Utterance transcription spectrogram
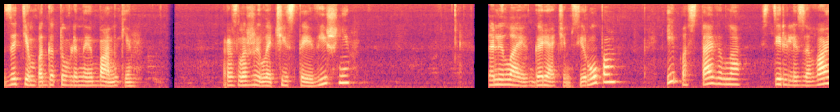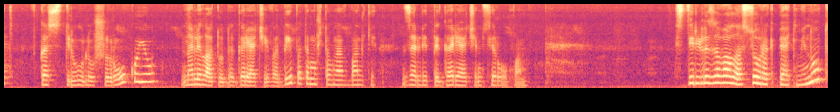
Затем подготовленные банки разложила чистые вишни. Залила их горячим сиропом и поставила стерилизовать в кастрюлю широкую Налила туда горячей воды, потому что у нас банки залиты горячим сиропом. Стерилизовала 45 минут.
